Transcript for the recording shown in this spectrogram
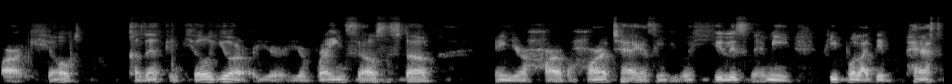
or killed, because that can kill you or your your brain cells and stuff, and you're heart a heart attack. I've seen people here listen to me, people like they passed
